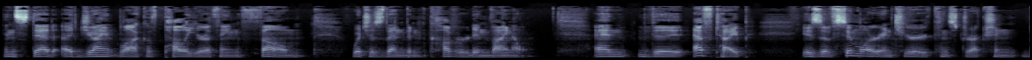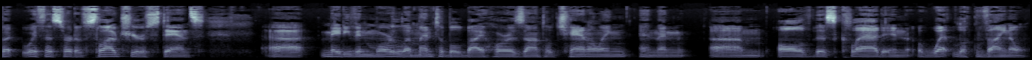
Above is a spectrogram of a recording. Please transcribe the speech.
Instead, a giant block of polyurethane foam, which has then been covered in vinyl. And the F type is of similar interior construction, but with a sort of slouchier stance, uh, made even more lamentable by horizontal channeling, and then um, all of this clad in a wet look vinyl.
